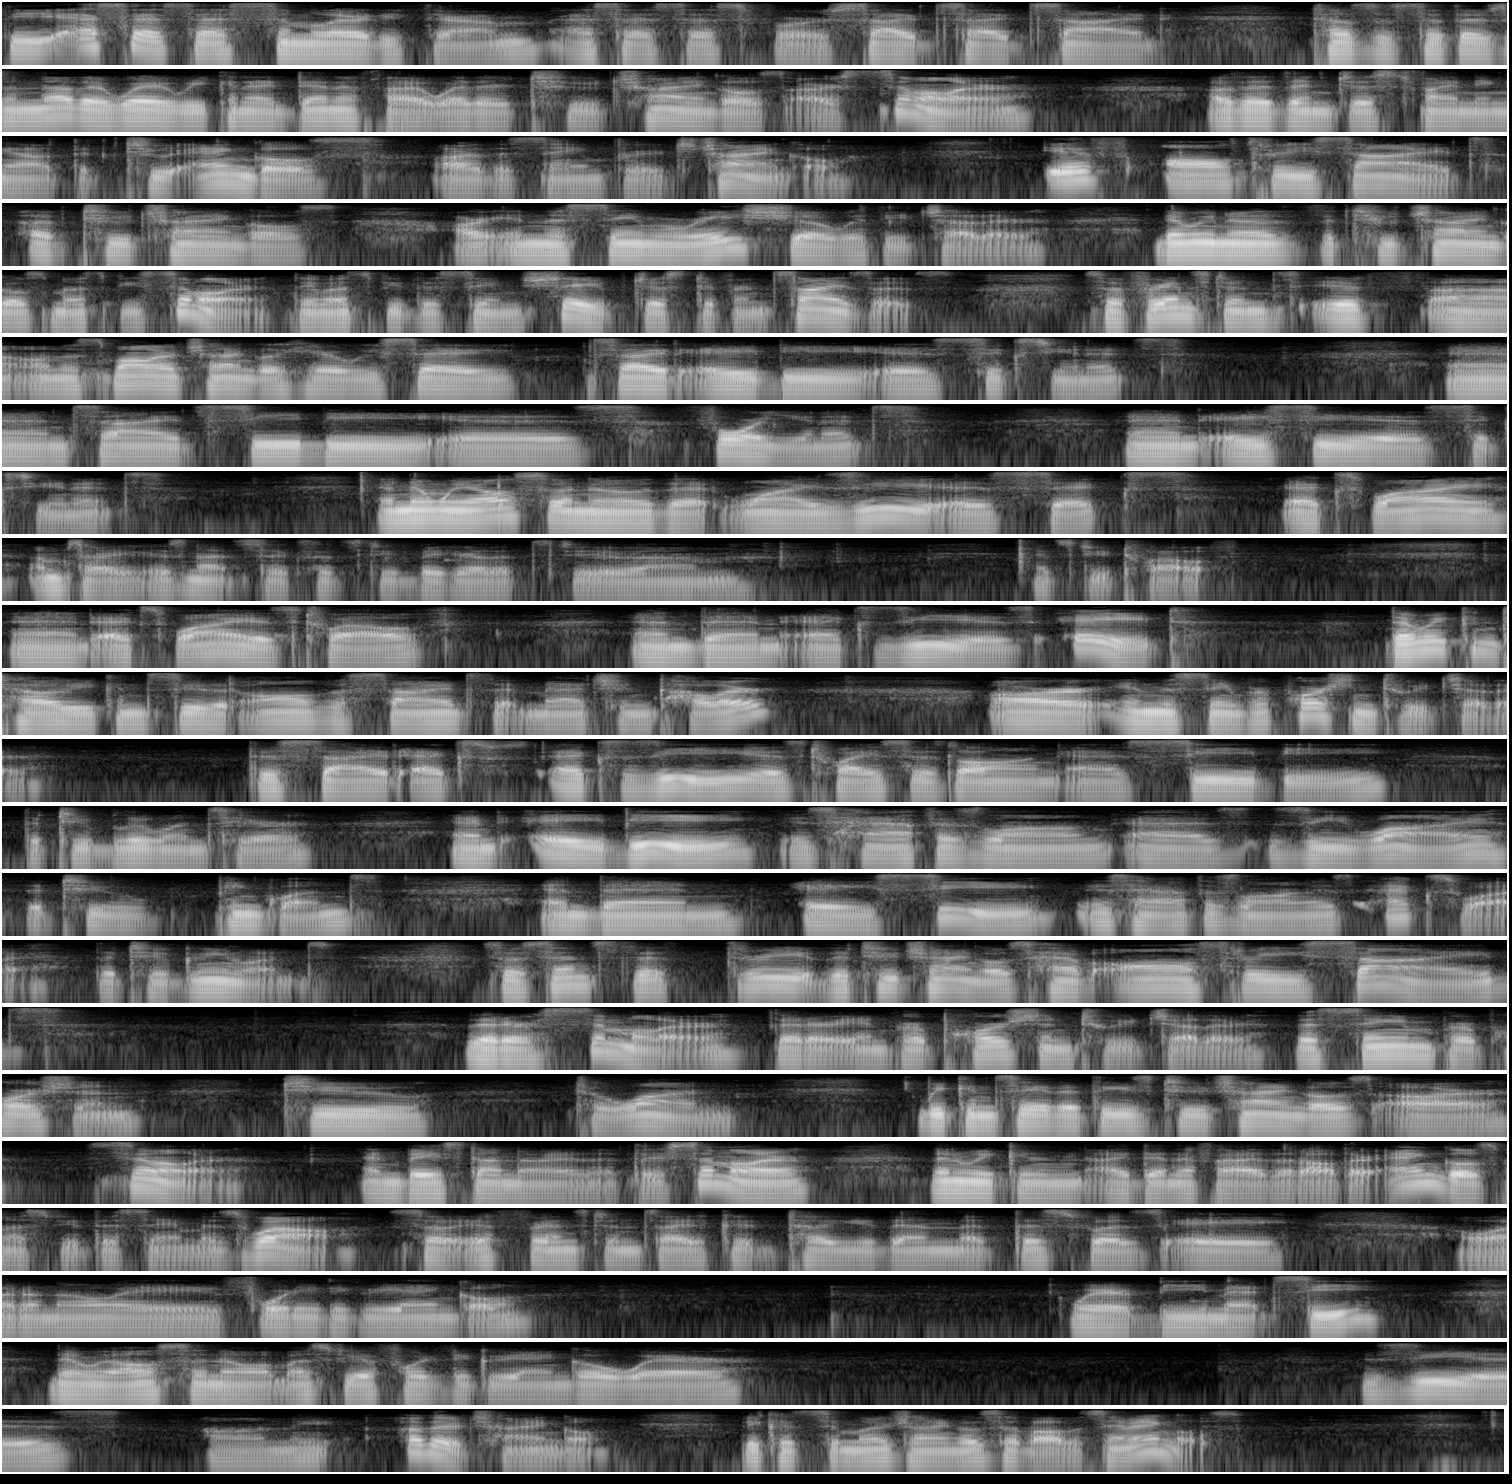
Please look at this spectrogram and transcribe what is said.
The SSS similarity theorem, SSS for side, side, side, tells us that there's another way we can identify whether two triangles are similar other than just finding out that two angles are the same for each triangle. If all three sides of two triangles are in the same ratio with each other, then we know that the two triangles must be similar. They must be the same shape, just different sizes. So for instance, if uh, on the smaller triangle here we say side AB is 6 units, and side CB is 4 units, and AC is 6 units. And then we also know that YZ is 6, XY, I'm sorry, is not 6, let's do bigger, let's do, um, let's do 12. And XY is 12, and then XZ is 8. Then we can tell, you can see that all the sides that match in color are in the same proportion to each other. This side X, XZ is twice as long as CB, the two blue ones here, and AB is half as long as ZY, the two pink ones, and then AC is half as long as XY, the two green ones. So since the three the two triangles have all three sides that are similar, that are in proportion to each other, the same proportion, 2 to 1, we can say that these two triangles are similar. And based on knowing that they're similar, then we can identify that all their angles must be the same as well. So if, for instance, I could tell you then that this was a, oh, I don't know, a 40 degree angle where B met C, then we also know it must be a 40 degree angle where Z is on the other triangle, because similar triangles have all the same angles.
